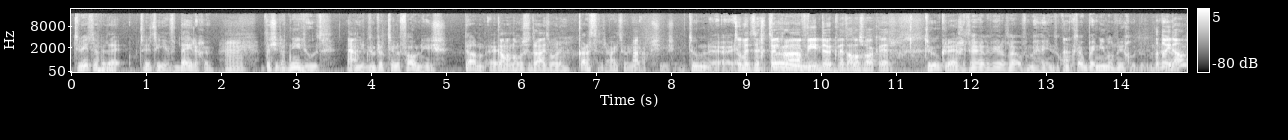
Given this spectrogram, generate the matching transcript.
Twitter, op Twitter je verdedigen. Mm. Want als je dat niet doet... Ja. en je doet dat telefonisch... dan eh, Kan het nog eens verdraaid worden? kan het verdraaid worden. Ja, Ja. precies. En toen, eh, Toen werd de Telegraaf, Vierduk, werd alles wakker. toen kreeg ik de hele wereld over me heen. Toen kon ik het ook bij niemand meer goed doen. Wat doe je dan?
